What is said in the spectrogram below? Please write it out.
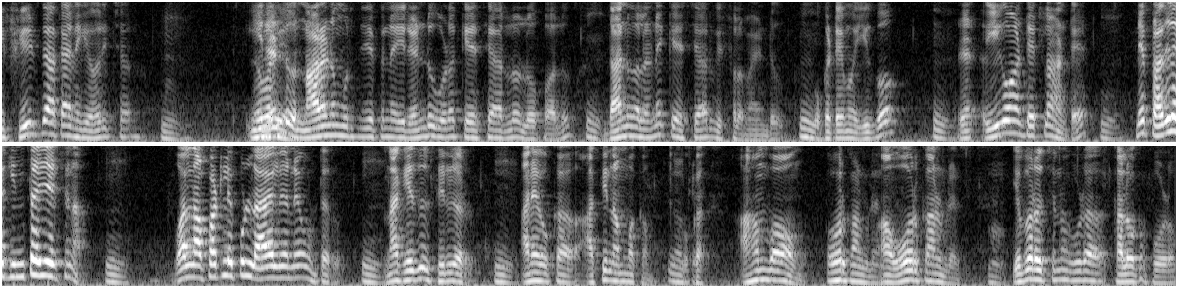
ఈ ఫీడ్బ్యాక్ ఆయనకి ఎవరిచ్చారు. ఈ రెండు నారాయణమూర్తి చెప్పిన ఈ రెండు కూడా కేసీఆర్లో లోపాలు దాని వల్లనే కేసీఆర్ విఫలమైండు. ఒకటేమో ఈగో ఈగో అంటే ఎట్లా అంటే నేను ప్రజలకు ఇంత చేసిన ఉమ్. వాళ్ళు నా పట్ల ఎప్పుడు లాయల్గానే ఉంటారు. నాకు ఎదురు తిరగరు అనే ఒక అతి నమ్మకం ఒక అహంభావం ఓవర్ కాన్ఫిడెన్స్ ఆ ఓవర్ కాన్ఫిడెన్స్ ఎవరు వచ్చినా కూడా కలవకపోవడం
